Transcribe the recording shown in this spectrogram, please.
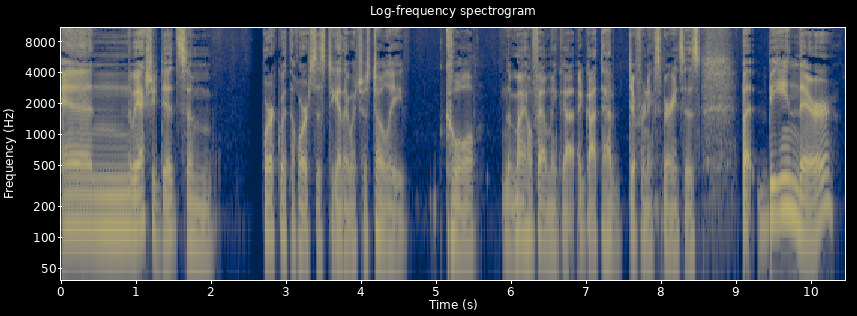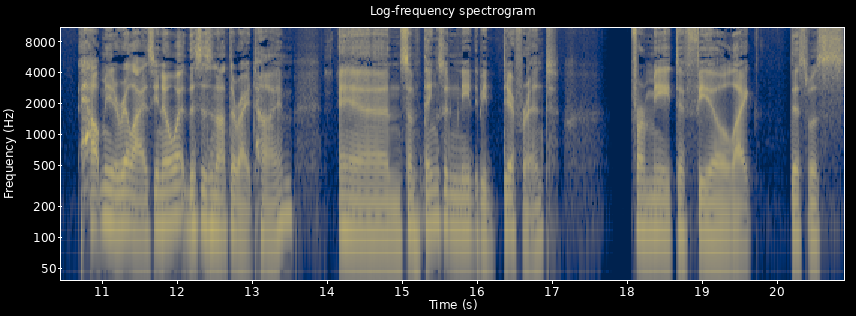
and we actually did some work with the horses together, which was totally cool. My whole family got got to have different experiences, but being there helped me to realize, you know what, this is not the right time, and some things would need to be different for me to feel like this was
